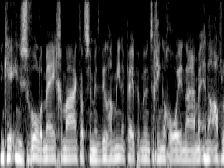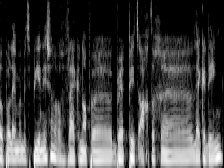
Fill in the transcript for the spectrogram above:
een keer in Zwolle meegemaakt dat ze met Wilhelmina pepermunten gingen gooien naar me. En dan afloop alleen maar met de pianist. Want dat was een vrij knappe Brad Pitt-achtig eh, lekker ding.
